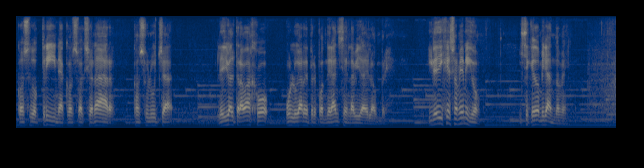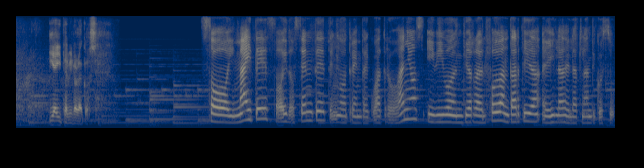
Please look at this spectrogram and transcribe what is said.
con su doctrina, con su accionar, con su lucha, le dio al trabajo un lugar de preponderancia en la vida del hombre. Y le dije eso a mi amigo y se quedó mirándome. Y ahí terminó la cosa. Soy Maite, soy docente, tengo 34 años y vivo en Tierra del Fuego, Antártida e Islas del Atlántico Sur.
